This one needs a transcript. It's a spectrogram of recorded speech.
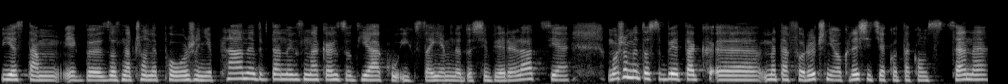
jest tam jakby zaznaczone położenie planet w danych znakach zodiaku, ich wzajemne do siebie relacje. Możemy to sobie tak metaforycznie określić jako taką scenę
